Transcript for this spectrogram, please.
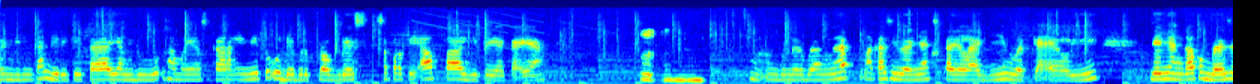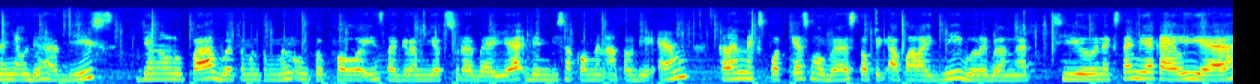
bandingkan diri kita yang dulu sama yang sekarang ini tuh udah berprogres seperti apa gitu ya Kak ya mm -mm. Bener banget, makasih banyak sekali lagi buat Kak Eli. Gak nyangka pembahasannya udah habis. Jangan lupa buat teman-teman untuk follow Instagram Yat Surabaya dan bisa komen atau DM. Kalian next podcast mau bahas topik apa lagi, boleh banget. See you next time ya Kak Eli ya.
